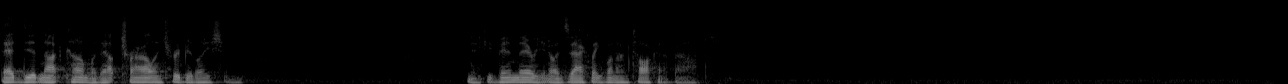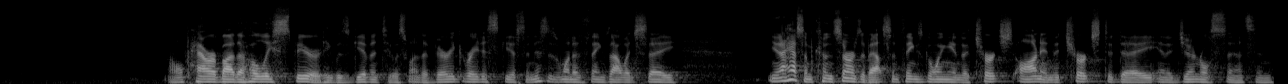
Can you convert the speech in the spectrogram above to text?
That did not come without trial and tribulation. And if you've been there, you know exactly what I'm talking about. All power by the Holy Spirit He was given to us, one of the very greatest gifts. And this is one of the things I would say. You know, I have some concerns about some things going in the church, on in the church today in a general sense. And,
